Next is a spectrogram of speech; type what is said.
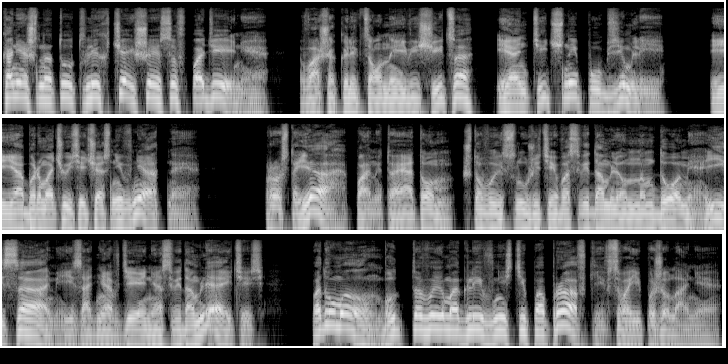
Конечно, тут легчайшее совпадение. Ваша коллекционная вещица и античный пуп земли. И я бормочу сейчас невнятное. Просто я, памятуя о том, что вы служите в осведомленном доме и сами изо дня в день осведомляетесь, подумал, будто вы могли внести поправки в свои пожелания.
